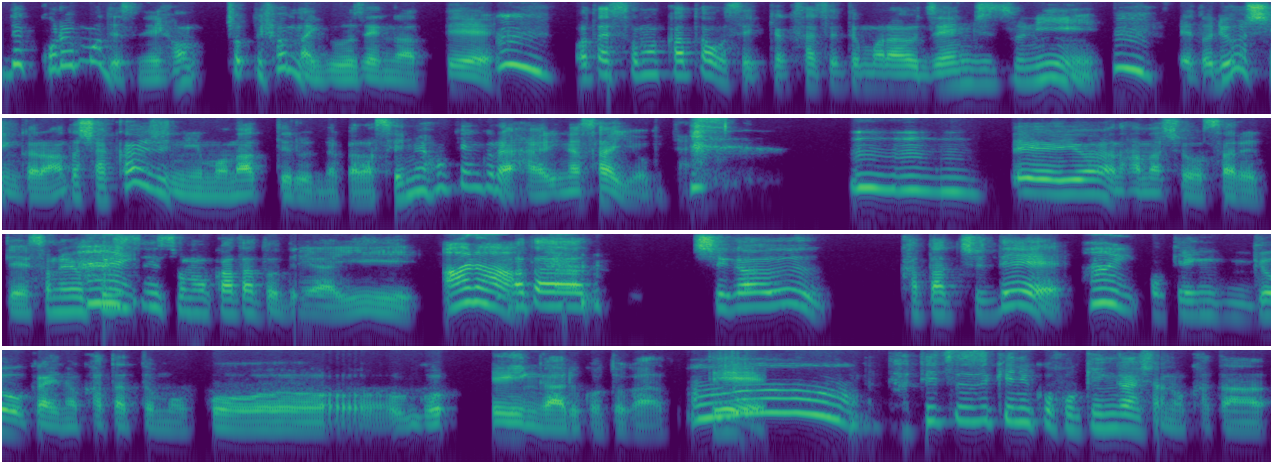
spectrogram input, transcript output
で、これもですね、ちょっとひょんな偶然があって、うん、私その方を接客させてもらう前日に、うん、えっ、ー、と、両親からあんた社会人にもなってるんだから生命保険ぐらい入りなさいよ、みたいな。うんうんうん。っていうような話をされて、その翌日にその方と出会い、はい、また違う形で、保険業界の方ともこう、ご縁があることがあって、立て続けにこう保険会社の方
